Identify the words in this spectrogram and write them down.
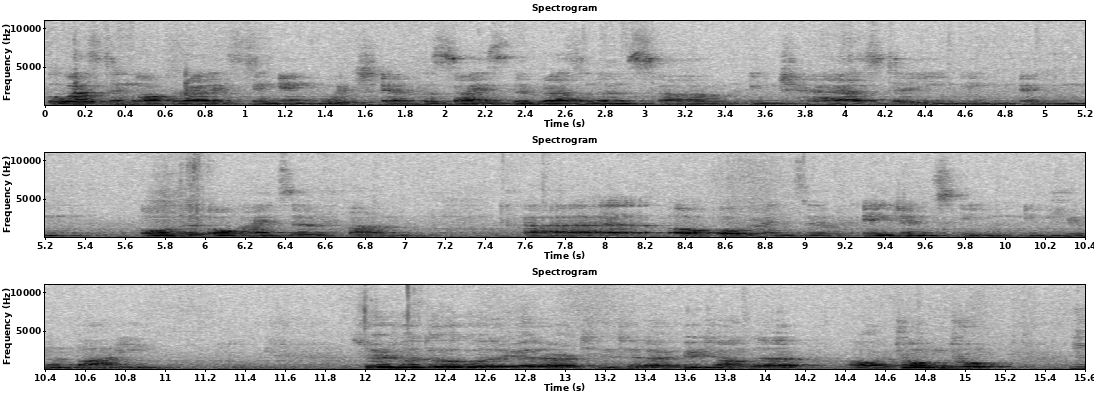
Western operatic singing, which emphasized the resonance um, in chest, in, in, in all the all kinds of um, uh, all, all kinds of agents in, in human body. 所以说德国的约德尔听起来非常的啊庄重，有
